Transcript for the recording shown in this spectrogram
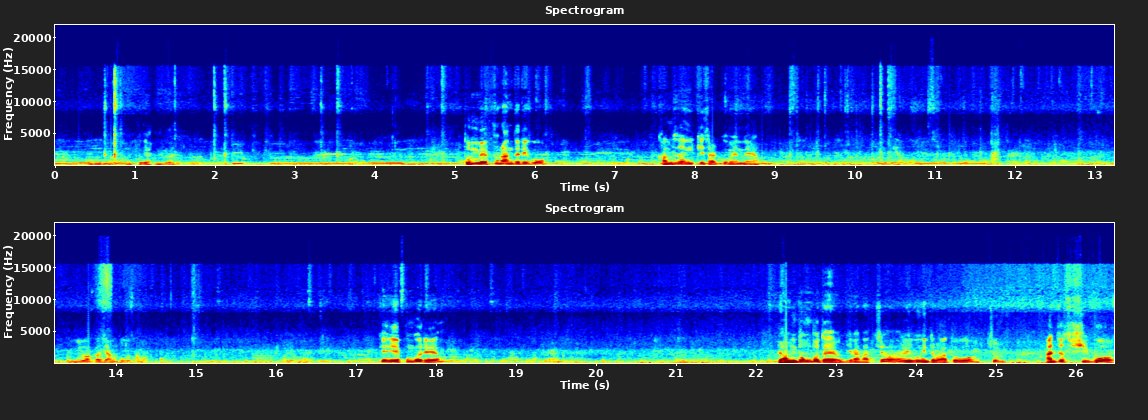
음, 예쁘게 합니다. 돈 몇 푼안 들이고 감성 있게 잘 꾸몄네요. 2화까지 안 보고 사놓고 꽤 예쁜 거래요. 명동보다 여기가 낫죠. 외국인들 와도 좀 앉아서 쉬고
